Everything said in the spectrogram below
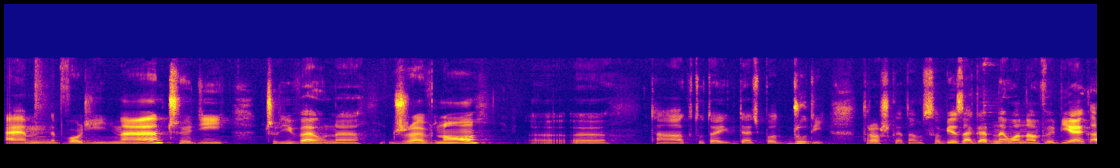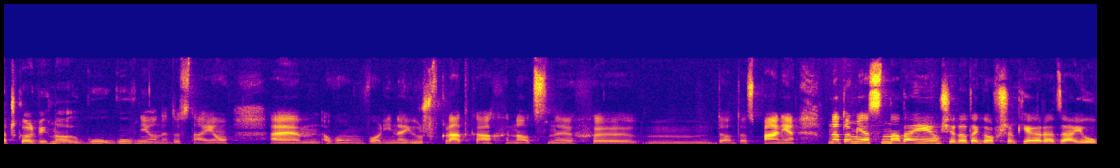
em, wolinę, czyli, czyli wełnę drzewną. E, e, tak, tutaj widać, bo Judy troszkę tam sobie zagarnęła na wybieg, aczkolwiek no, głó- głównie one dostają em, ową wolinę już w klatkach nocnych em, do, do spania. Natomiast nadają się do tego wszelkiego rodzaju,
